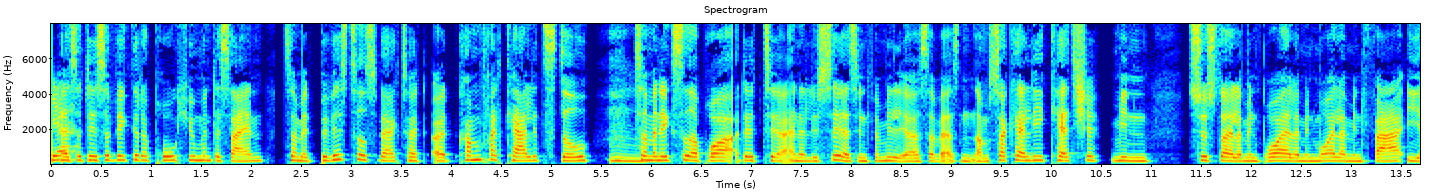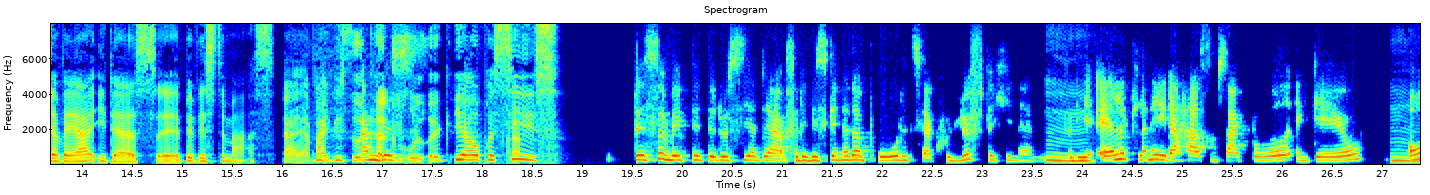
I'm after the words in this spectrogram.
Yeah. Altså det er så vigtigt at bruge human design som et bevidsthedsværktøj og at komme fra et kærligt sted, mm. så man ikke sidder og bruger det til at analysere sin familie og så være sådan, så kan jeg lige catche min søster, eller min bror, eller min mor, eller min far i at være i deres øh, bevidste Mars. Ja, ja, bare ikke sidde og kalde dem ud, ikke? Jo, præcis. Ja. Det er så vigtigt, det du siger der, fordi vi skal netop bruge det til at kunne løfte hinanden. Mm. Fordi alle planeter har som sagt både en gave mm. og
